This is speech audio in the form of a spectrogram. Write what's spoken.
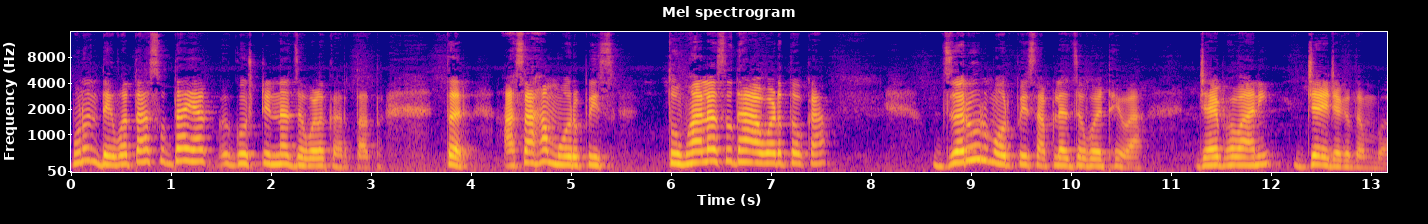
म्हणून देवतासुद्धा या गोष्टींना जवळ करतात. तर असा हा मोरपीस तुम्हालासुद्धा आवडतो का? जरूर मोरपीस आपल्या जवळ ठेवा. जय भवानी जय जगदंबा.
